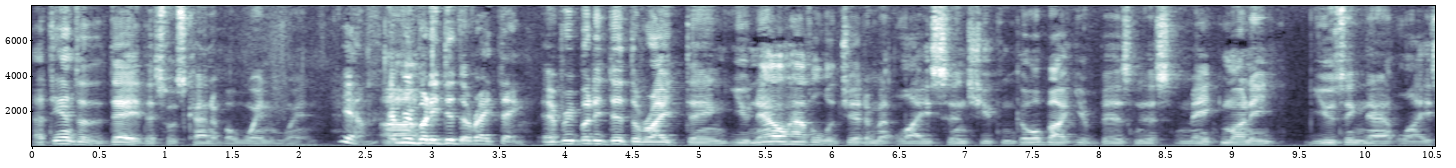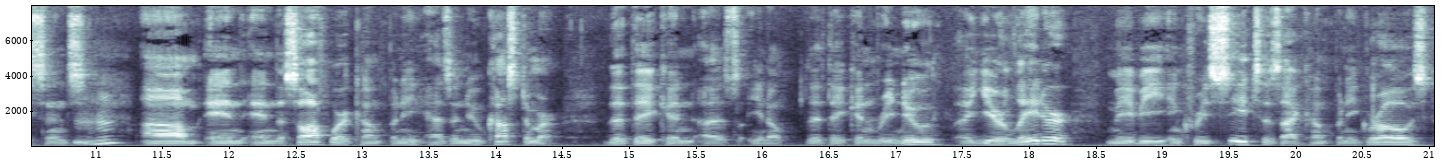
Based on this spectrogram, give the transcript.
at the end of the day, this was kind of a win-win. Yeah, everybody did the right thing. Everybody did the right thing. You now have a legitimate license. You can go about your business, make money using that license, um, and and the software company has a new customer that they can, uh, you know, that they can renew a year later, maybe increase seats as our company grows.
